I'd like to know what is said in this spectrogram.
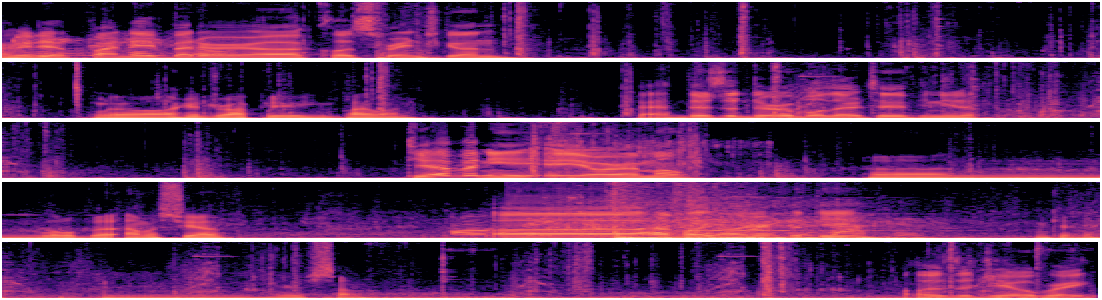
I need to find a better uh, close range gun. Well, I can drop you. You can buy one. Okay, there's a durable there too if you need it. Do you have any AR ammo? Uh, a little bit. How much do you have? Uh, I have like 150. Okay. Mm, here's some. Oh, there's a jailbreak.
